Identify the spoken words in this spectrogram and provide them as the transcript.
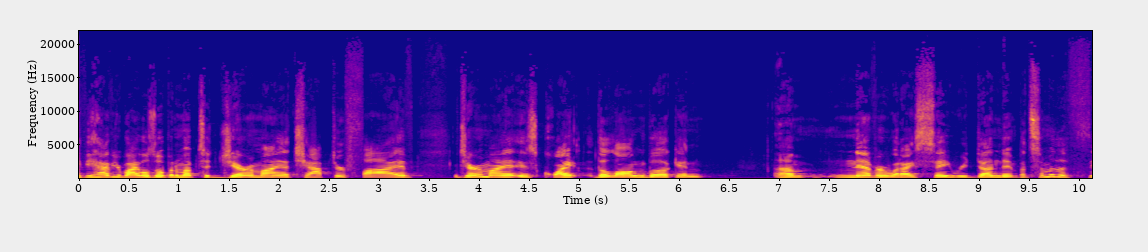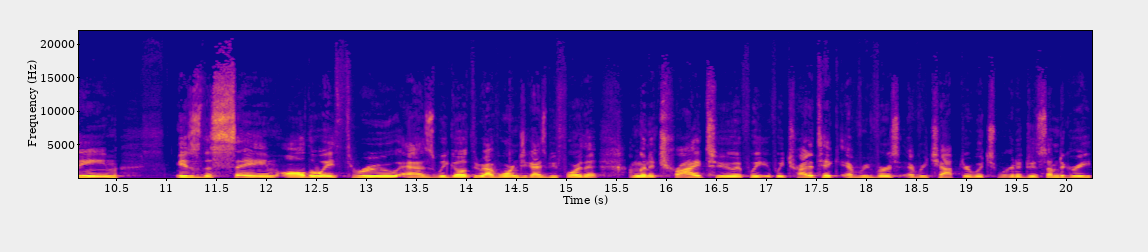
if you have your Bibles, open them up to Jeremiah chapter 5. Jeremiah is quite the long book and um, never would I say redundant, but some of the theme is the same all the way through as we go through. I've warned you guys before that I'm going to try to, if we if we try to take every verse, every chapter, which we're going to do to some degree,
